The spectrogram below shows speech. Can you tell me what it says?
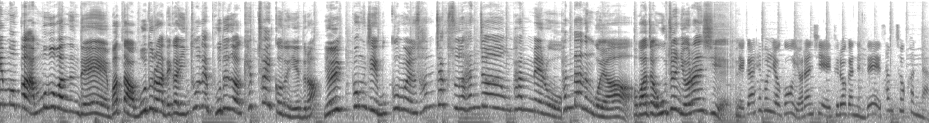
포켓몬빵 안 먹어봤는데 맞다 뭐더라 내가 인터넷 보드가 캡처했거든 얘들아 10봉지 묶음을 선착순 한정 판매로 한다는 거야 어 맞아 오전 11시에 내가 해보려고 11시에 들어갔는데 3초 컸나.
